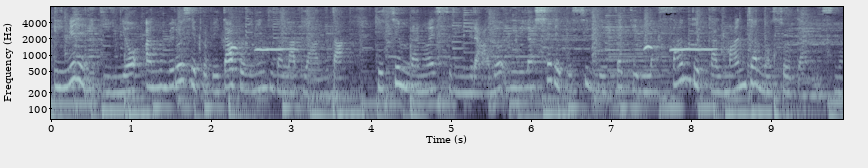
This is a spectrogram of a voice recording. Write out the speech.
Il miele di tiglio ha numerose proprietà provenienti dalla pianta che sembrano essere in grado di rilasciare possibili effetti rilassanti e calmanti al nostro organismo.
